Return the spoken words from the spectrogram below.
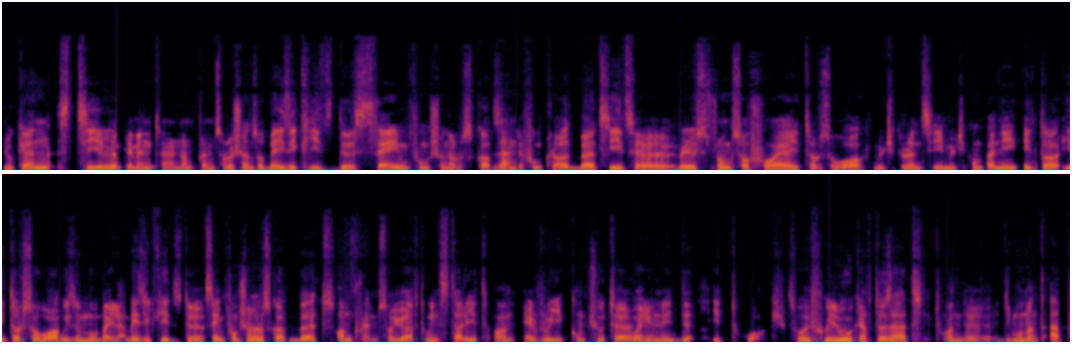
you can still implement an on-prem solution. So basically it's the same functional scope than the full cloud, but it's a very strong software. It also works multi-currency, multi-company. It, it also works with the mobile app. Basically it's the same functional scope, but on-prem. So you have to install it on every computer where you need it to work. So if we look after that on the, the Moment app,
